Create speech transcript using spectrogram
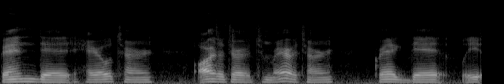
Ben dead, Harold turn, Arthur turn, Tamara turn, Greg dead, Le-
